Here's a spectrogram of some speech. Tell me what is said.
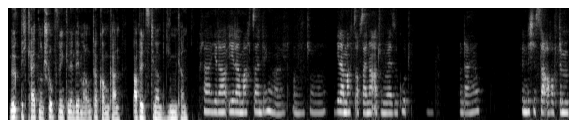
Möglichkeiten und Schlupfwinkel, in denen man unterkommen kann. Bubbles, die man bedienen kann. Klar, jeder, jeder macht sein Ding halt. Und äh, jeder macht es auf seine Art und Weise gut. Von daher finde ich, ist da auch auf dem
